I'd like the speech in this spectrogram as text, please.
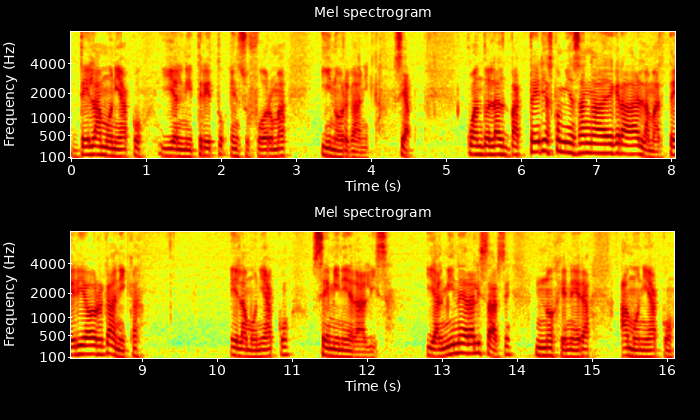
del amoníaco y el nitrito en su forma inorgánica. O sea, cuando las bacterias comienzan a degradar la materia orgánica, el amoníaco se mineraliza y al mineralizarse nos genera amoníaco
